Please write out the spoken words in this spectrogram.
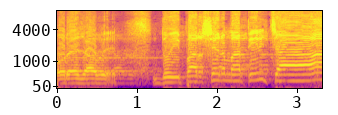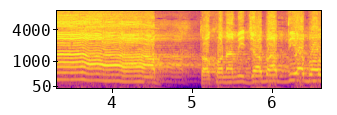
ভরে যাবে। দুই পার্শ্বের মাটির চাপ। তখন আমি জবাব দিয়া বল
